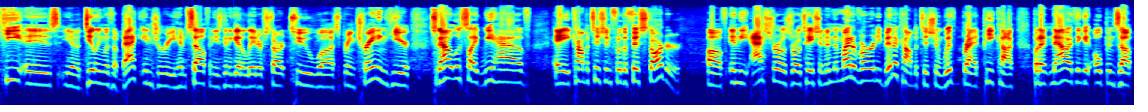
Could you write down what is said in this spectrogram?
he is, you know, dealing with a back injury himself, and he's going to get a later start to uh, spring training here. So now it looks like we have a competition for the fifth starter of in the Astros rotation, and it might have already been a competition with Brad Peacock, but now I think it opens up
